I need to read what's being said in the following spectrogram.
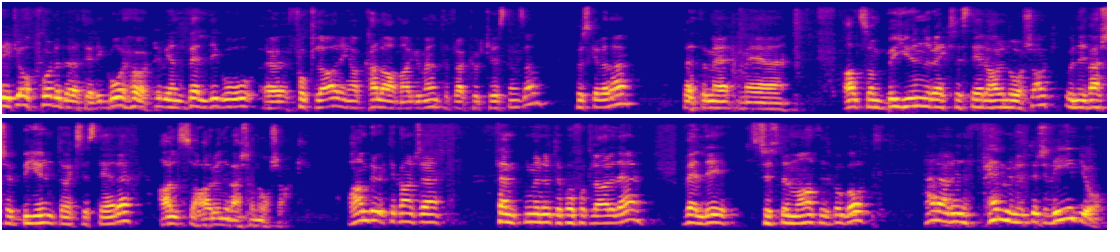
virkelig oppfordre dere til. I går hørte vi en veldig god uh, forklaring av Kalam-argumentet fra Kurt Christensen. Husker dere det? Dette med, med alt som begynner å eksistere, har en årsak. Universet begynte å eksistere, altså har universet en årsak. Og Han brukte kanskje 15 minutter på å forklare det. Veldig systematisk og godt. Her er det en femminutters video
